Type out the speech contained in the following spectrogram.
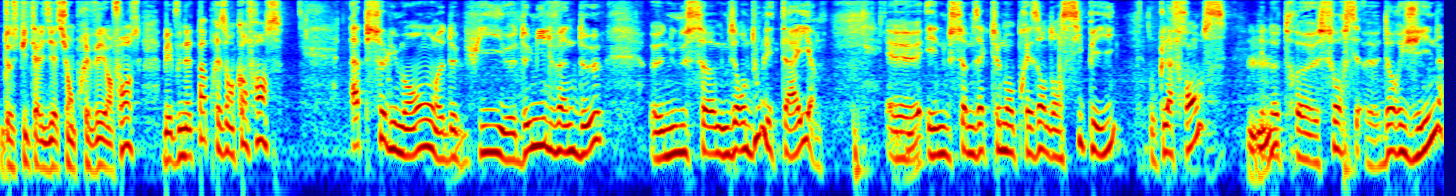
d'hospitalisation privée en France, mais vous n'êtes pas présent qu'en France. Absolument. Depuis 2022, euh, nous, nous, sommes, nous avons doublé taille euh, et nous sommes actuellement présents dans six pays. Donc la France, Mhm. notre source euh, d'origine,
